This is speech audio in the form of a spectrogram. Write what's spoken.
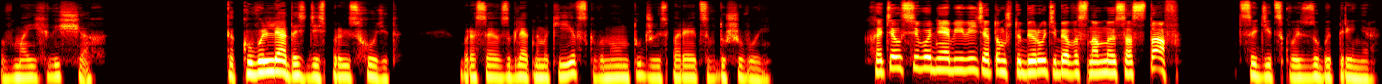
в моих вещах. Какого ляда здесь происходит? Бросаю взгляд на Макиевского, но он тут же испаряется в душевой. «Хотел сегодня объявить о том, что беру тебя в основной состав», — цедит сквозь зубы тренер.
